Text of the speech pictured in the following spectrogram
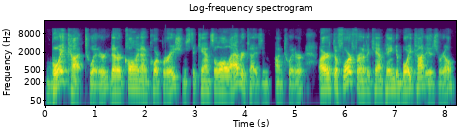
boycott Twitter that are calling on corporations to cancel all advertising on Twitter are at the forefront of the campaign to boycott Israel.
